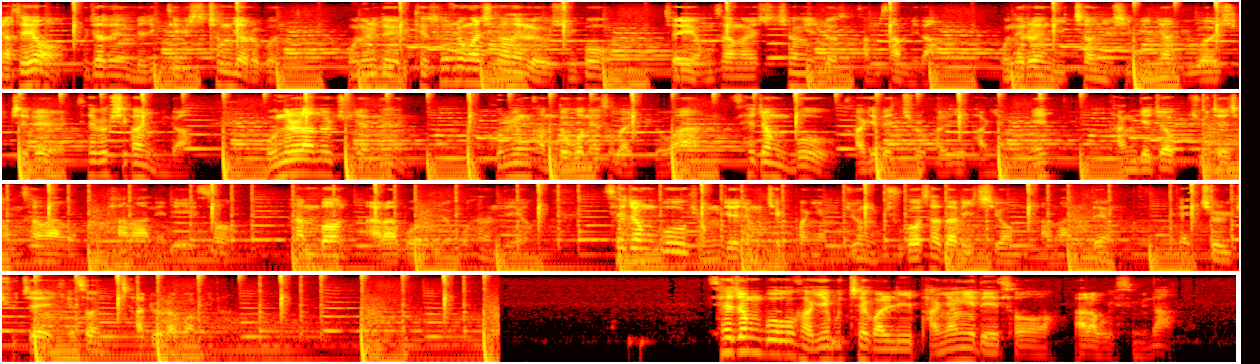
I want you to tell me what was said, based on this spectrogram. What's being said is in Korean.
안녕하세요. 부자된 매직TV 시청자 여러분. 오늘도 이렇게 소중한 시간을 내주시고 제 영상을 시청해주셔서 감사합니다. 오늘은 2022년 6월 17일 새벽 시간입니다. 오늘 나눌 주제는 금융감독원에서 발표한 새 정부 가계대출 관리 방향 및 단계적 규제 정상화 방안에 대해서 한번 알아보려고 하는데요. 새 정부 경제정책 방향 중 주거사다리 지원 방안 등 대출 규제 개선 자료라고 합니다. 새 정부 가계부채 관리 방향에 대해서 알아보겠습니다.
